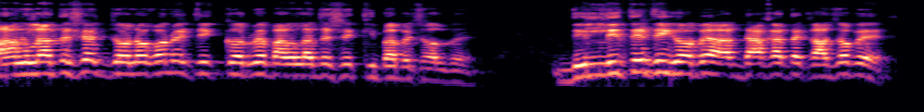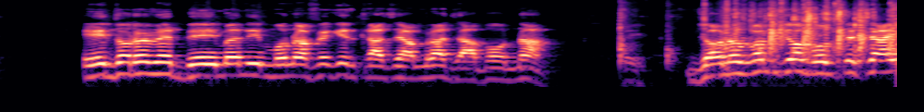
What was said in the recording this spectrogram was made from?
বাংলাদেশের জনগণই ঠিক করবে, বাংলাদেশে কীভাবে চলবে। দিল্লিতে ঠিক হবে আর ঢাকাতে কাজ হবে। এই ধরনের বেইমানি, মোনাফেকের কাজে আমরা যাব না। জনগণকেও বলতে চাই,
